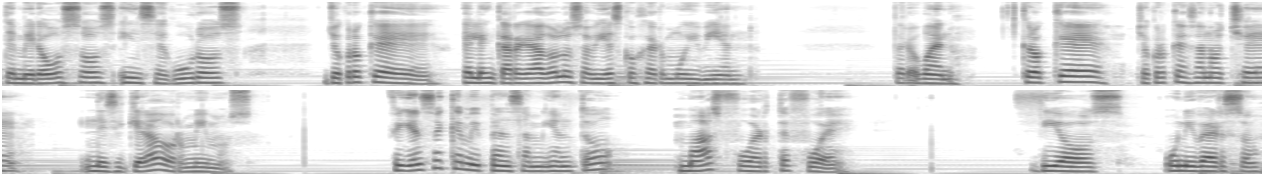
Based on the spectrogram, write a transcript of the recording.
temerosos, inseguros. Yo creo que el encargado lo sabía escoger muy bien. Pero bueno, creo que yo creo que esa noche ni siquiera dormimos. Fíjense que mi pensamiento más fuerte fue, Dios, universo,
